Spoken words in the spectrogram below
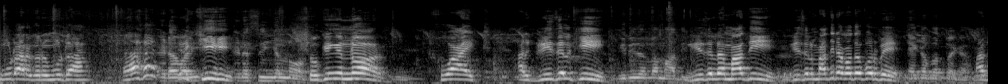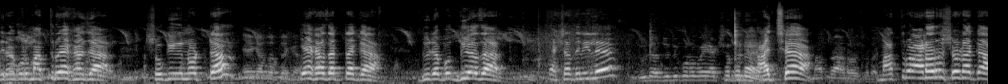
মুটার করে মুটা হ্যাঁ? কি? এটা সিঙ্গেল শোকিং এর নর হোয়াইট। আর গ্রিজেল কি? গ্রিজেলটা মাদি। গ্রিজেল মাদিটা কত পড়বে? মাদিটা পড়বে মাত্র এক হাজার। শোকিং নটটা? এক হাজার টাকা। দুইটা পর দুই হাজার। একসাথে নিলে? যদি কোনো ভাই একসাথে নেয় আচ্ছা। মাত্র আঠারোশো টাকা।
